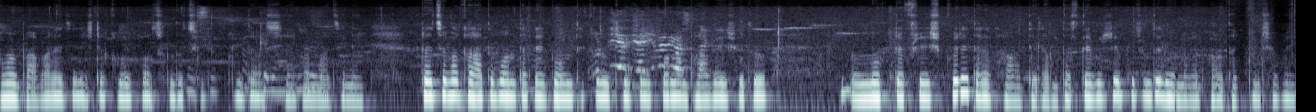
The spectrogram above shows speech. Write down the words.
আমার বাবার এই জিনিসটা খুবই পছন্দ ছিল কিন্তু আর সে আমার মাঝে নেই। এটা হচ্ছে আমার খালাতো বোন তাকে ঘুম থেকে উঠে গিয়ে কোনোভাবেই শুধু মুখটা ফ্রেশ করে তাকে খাওয়া দিলাম। তো আজকের পর্যন্ত ধন্যবাদ ভালো থাকবেন সবাই।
